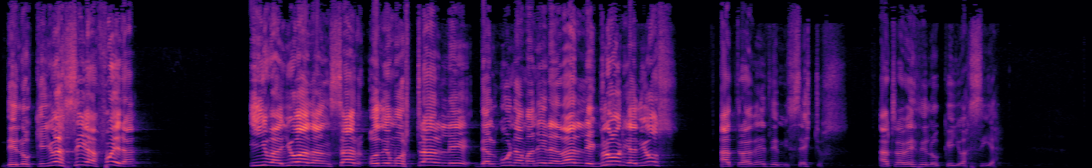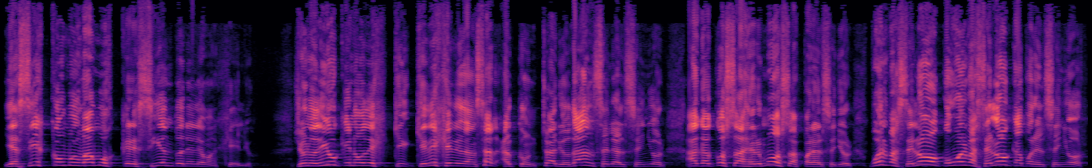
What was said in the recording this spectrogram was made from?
de lo que yo hacía afuera. Iba yo a danzar o demostrarle de alguna manera, darle gloria a Dios a través de mis hechos, a través de lo que yo hacía. Y así es como vamos creciendo en el Evangelio. Yo no digo que, no que, que deje de danzar, al contrario, dánsele al Señor, haga cosas hermosas para el Señor, vuélvase loco, vuélvase loca por el Señor.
